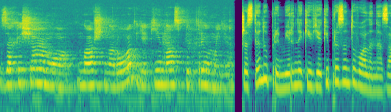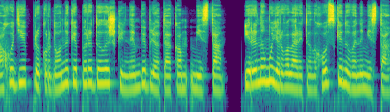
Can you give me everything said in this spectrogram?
захищаємо наш народ, який нас підтримує. Частину примірників, які презентували на заході, прикордонники передали шкільним бібліотекам міста. Ірина Муляр, Валерій Телеховський. Новини міста.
